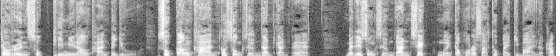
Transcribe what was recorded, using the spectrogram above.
เจ้าเรือนสุขที่มีดาวอังคารไปอยู่ สุขกับอังคารก็ส่งเสริมด้านการแพทย์ ไม่ได้ส่งเสริมด้านเซ็กเหมือนกับโหราศาสตร์ทั่วไปอธิบายนะครับ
